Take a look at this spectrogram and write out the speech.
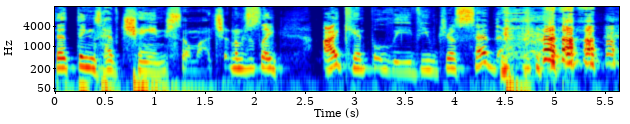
that things have changed so much. And I'm just like, I can't believe you just said that.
